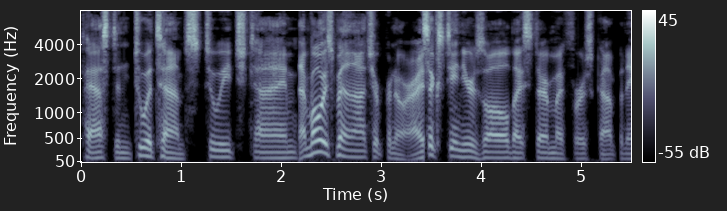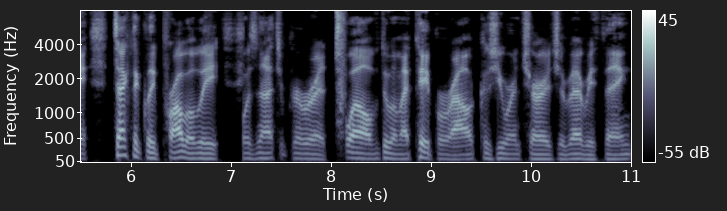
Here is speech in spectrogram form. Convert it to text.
passed in two attempts, two each time. I've always been an entrepreneur. I'm 16 years old. I started my first company. Technically, probably was an entrepreneur at 12 doing my paper route because you were in charge of everything.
